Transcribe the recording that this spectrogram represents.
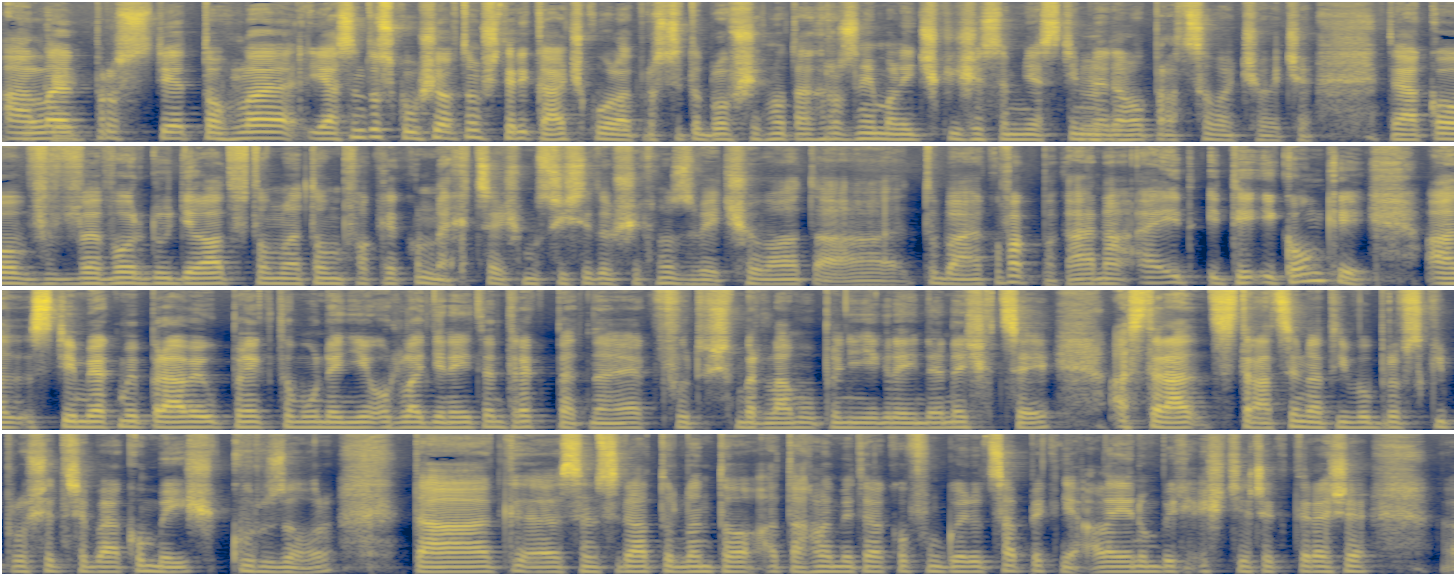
Ale okay. prostě tohle, já jsem to zkoušel v tom 4K, ale prostě to bylo všechno tak hrozně maličký, že se mě s tím mm. nedalo pracovat, člověče. To jako ve Wordu dělat v tomhle tom fakt jako nechceš, musíš si to všechno zvětšovat a to byla jako fakt pakárna a i, i ty ikonky a s tím, jak mi právě úplně k tomu není odladěný ten trackpad, ne, jak furt šmrdlám úplně někde jinde, než chci a ztrácím na té obrovské ploše třeba jako myš, kurzor, tak eh, jsem si dal tohle a tahle mi to jako funguje docela pěkně, ale jenom bych ještě řekl teda, že uh,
